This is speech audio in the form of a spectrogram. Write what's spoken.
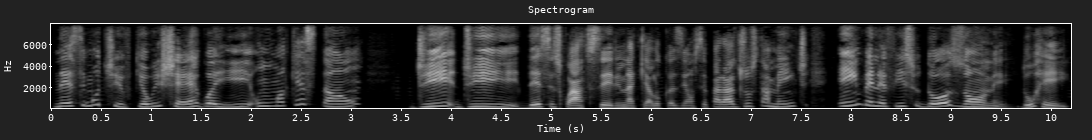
nesse motivo, que eu enxergo aí uma questão de, de desses quartos serem, naquela ocasião, separados justamente em benefício dos homens, do rei.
